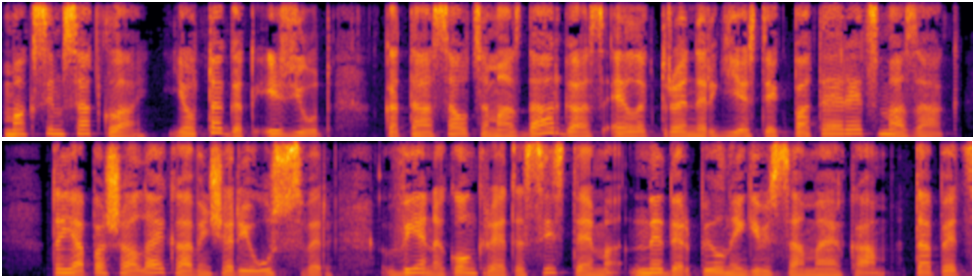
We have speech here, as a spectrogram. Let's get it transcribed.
Maksims atklāja, jau tagad izjūt, ka tā saucamās dārgās elektroenerģijas tiek patērēts mazāk, Tajā pašā laikā viņš arī uzsver, viena konkrēta sistēma neder pilnīgi visām ēkām, tāpēc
